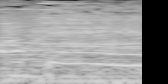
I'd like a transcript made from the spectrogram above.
something.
